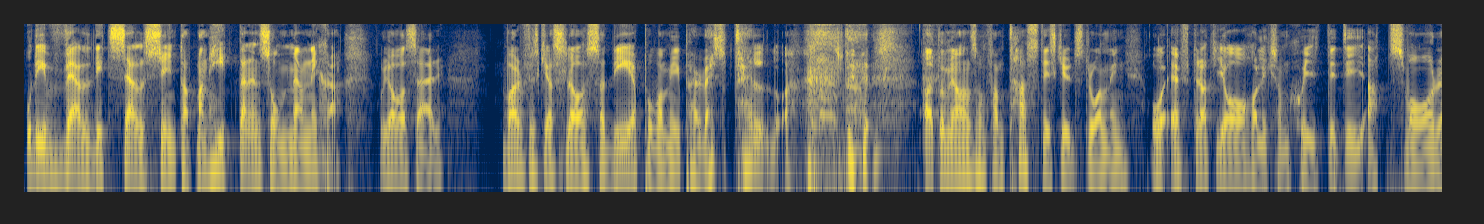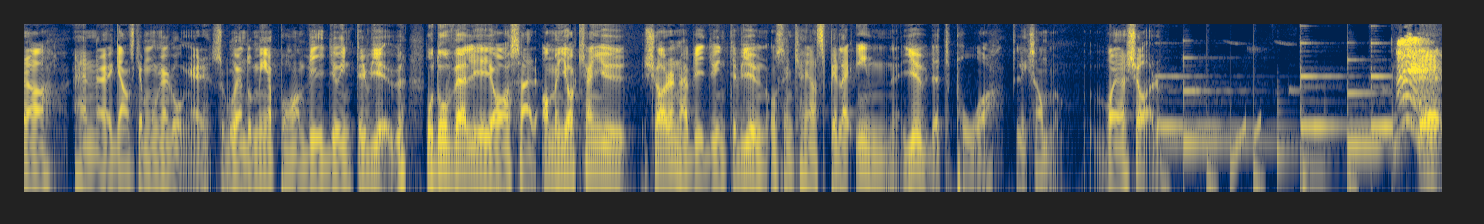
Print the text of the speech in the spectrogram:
Och det är väldigt sällsynt att man hittar en sån människa. Och jag var så här: varför ska jag slösa det på att vara med i Paradise Hotel då? att om jag har en sån fantastisk utstrålning. Och efter att jag har liksom skitit i att svara henne ganska många gånger, så går jag ändå med på att ha en videointervju. Och då väljer jag så här, ja men jag kan ju köra den här videointervjun och sen kan jag spela in ljudet på liksom vad jag kör. Eh,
